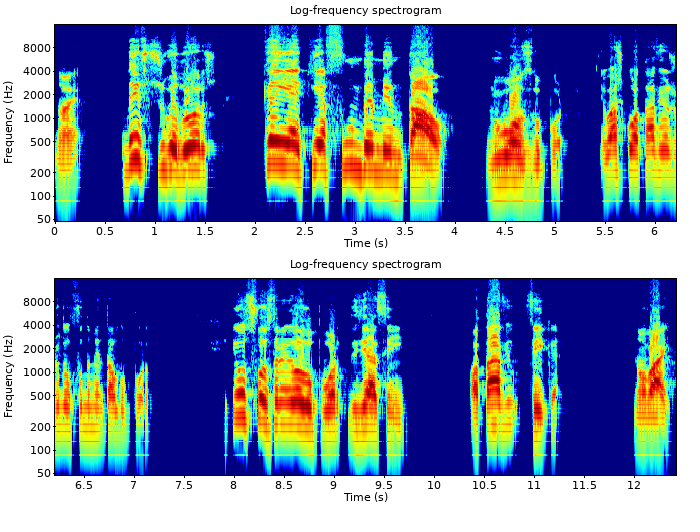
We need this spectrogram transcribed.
não é? Destes jogadores, quem é que é fundamental no 11 do Porto? Eu acho que o Otávio é o jogador fundamental do Porto. Eu, se fosse treinador do Porto, dizia assim: Otávio, fica, não vai.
